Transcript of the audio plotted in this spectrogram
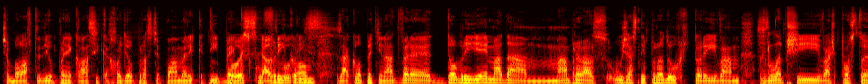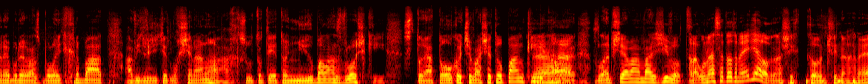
čo bola vtedy úplne klasika. Chodil proste po Amerike týpek s kufríkom, zaklope na dvere, dobrý deň, madám, mám pre vás úžasný produkt, ktorý vám zlepší váš postoj, nebude vás boleť chrbát a vydržíte dlhšie na nohách. Sú to tieto New Balance vložky. Stoja toľko, čo vaše topánky, Aha. ale zlepšia vám váš život. Ale u nás sa toto nedialo v našich končinách, ne?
